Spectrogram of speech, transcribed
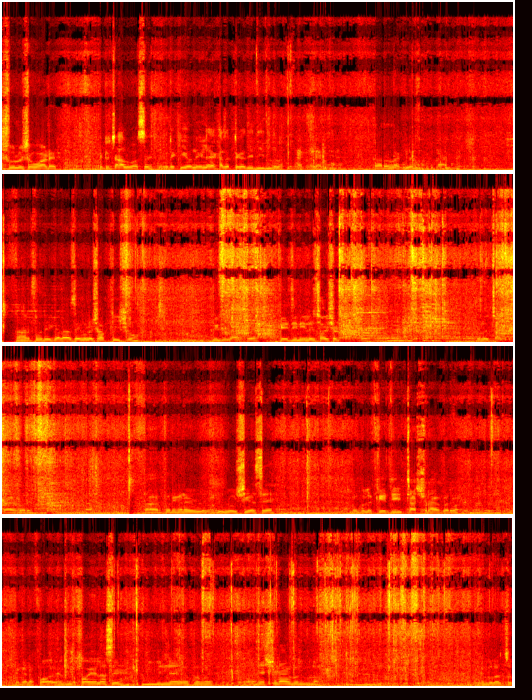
ষোলোশো ওয়ার্ডের। এটা চালু আছে। এটা কেউ নিলে এক হাজার টাকা দিয়ে দিয়ে দিব। আচ্ছা। কারও লাগলে। তারপর এখানে আছে এগুলো সব টিস্যু। এগুলো আছে কেজি নিলে ছয়শো টাকা করে। এগুলো ছয়শো টাকা করে। তারপর এখানে রশি আছে, এগুলো কেজি চারশো টাকা করে। এখানে এগুলো ফয়েল আছে, বিভিন্ন রকমের, দেড়শো টাকা করে এগুলো। এগুলো হচ্ছে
